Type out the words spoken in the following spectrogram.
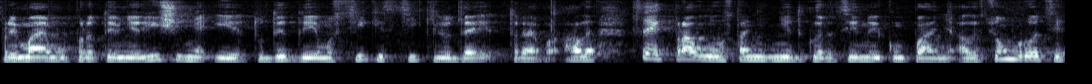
приймаємо оперативні рішення і туди даємо стільки, стільки людей треба. Але це, як правило, в останні дні деклараційної кампанії. Але в цьому році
